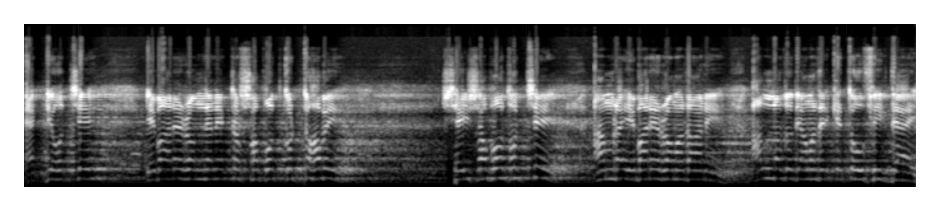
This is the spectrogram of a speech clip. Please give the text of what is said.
একটি হচ্ছে এবারে রমজানে একটা শপথ করতে হবে। সেই শপথ হচ্ছে, আমরা এবারে রমাদানে, আল্লাহ যদি আমাদেরকে তৌফিক দেয়,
